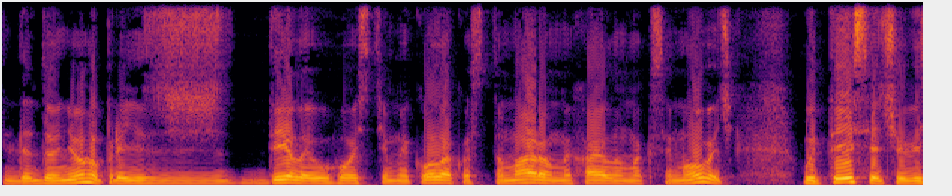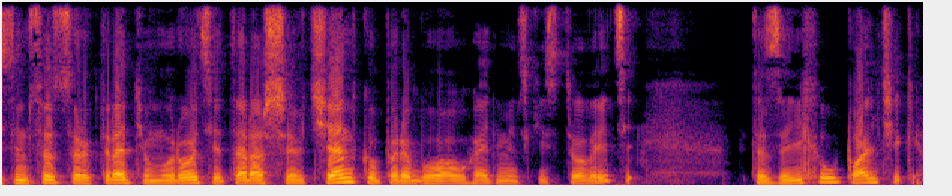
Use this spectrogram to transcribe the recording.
До нього приїздили у гості Микола Костомаров, Михайло Максимович. У 1843 році Тарас Шевченко перебував у гетьманській столиці та заїхав у пальчики.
